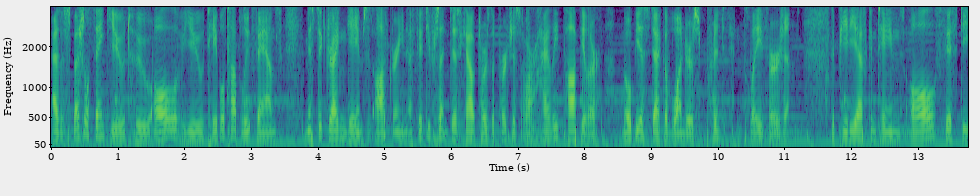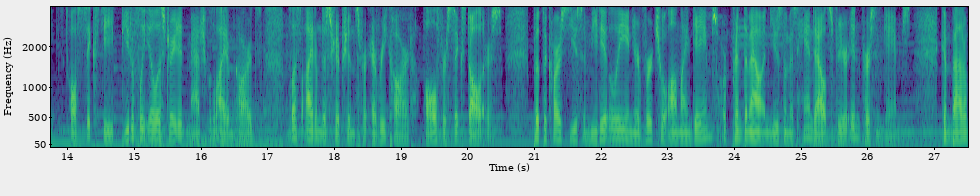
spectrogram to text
As a special thank you to all of you tabletop loot fans, Mystic Dragon Games is offering a 50% discount towards the purchase of our highly popular Mobius Deck of Wonders print and play version. The PDF contains all 50, all 60 beautifully illustrated magical item cards, plus item descriptions for every card, all for $6. Put the cards to use immediately in your virtual online games, or print them out and use them as handouts for your in-person games. Compat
